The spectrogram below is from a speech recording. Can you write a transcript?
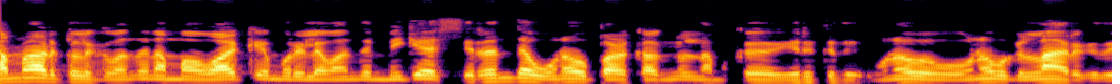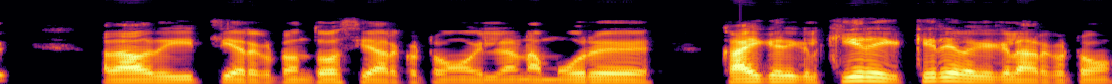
தமிழாட்களுக்கு வந்து நம்ம வாழ்க்கை முறையில் வந்து மிக சிறந்த உணவு பழக்கங்கள் நமக்கு இருக்குது. உணவு உணவுகள்லாம் இருக்குது. அதாவது இட்லியாக இருக்கட்டும், தோசையாக இருக்கட்டும், இல்லைன்னா நம்ம ஒரு காய்கறிகள், கீரை கீரை வகைகளாக இருக்கட்டும்.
